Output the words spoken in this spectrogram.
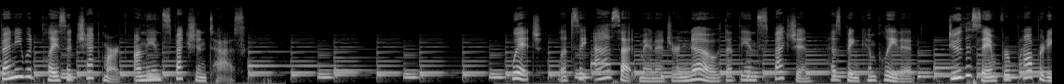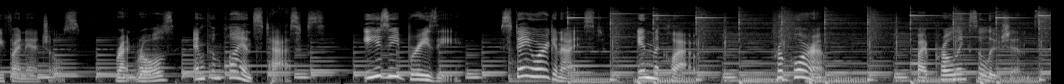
Benny would place a checkmark on the inspection task which lets the asset manager know that the inspection has been completed. Do the same for property financials, rent rolls, and compliance tasks. Easy breezy. Stay organized. In the cloud. Procorem by ProLink Solutions.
